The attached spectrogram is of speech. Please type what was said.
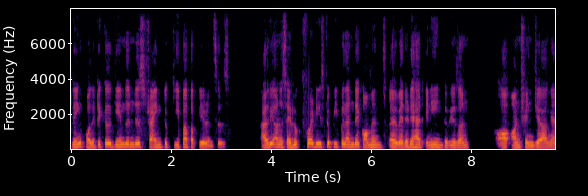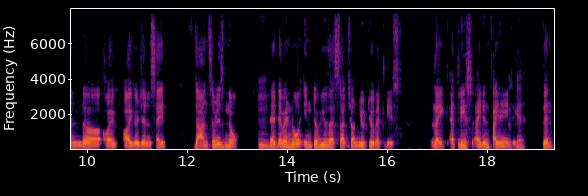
playing political games and just trying to keep up appearances. I'll be honest. I looked for these two people and their comments uh, whether they had any interviews on on Xinjiang and uh, Uy- Uyghur genocide. The answer is no. Mm. There, there were no interviews as such on YouTube, at least. Like at least I didn't find anything. Okay. Then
